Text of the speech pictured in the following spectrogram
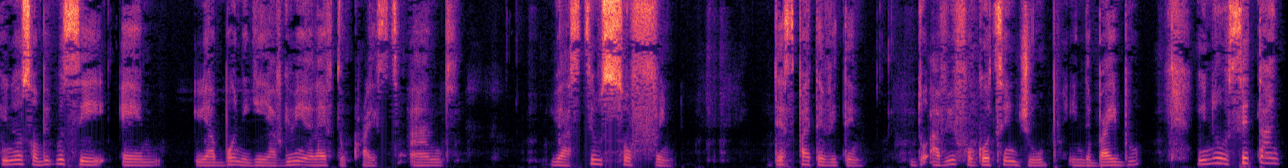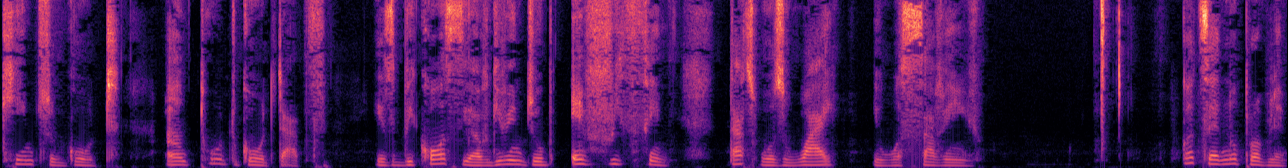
You know, some people say, um, you are born again, you have given your life to Christ, and you are still suffering despite everything. Do, Have you forgotten Job in the Bible? You know, Satan came to God and told God that it's because you have given Job everything. That was why he was serving you. God said, No problem.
